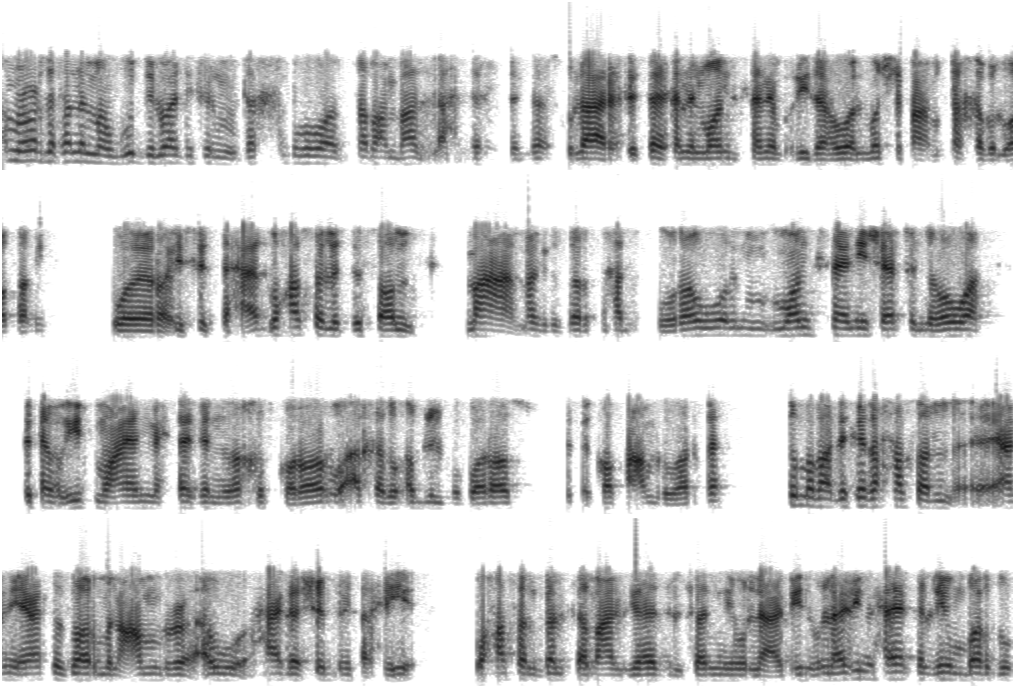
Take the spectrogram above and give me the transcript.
عمرو ورده فندم موجود دلوقتي في المنتخب هو طبعا بعد الأحداث الناس كلها عرفتها. كان المهندس هاني أبو ريدة هو المشرف على المنتخب الوطني ورئيس الاتحاد وحصل اتصال مع مجلس إدارة اتحاد الكورة والمهندس هاني شاف إن هو في توقيت معين محتاج إنه ياخد قرار وأخده قبل المباراة ايقاف عمرو وردة. ثم بعد كده حصل يعني اعتذار من عمرو أو حاجة شبه تحقيق وحصل جلسة مع الجهاز الفني واللاعبين. واللاعبين الحقيقة كان ليهم برضه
